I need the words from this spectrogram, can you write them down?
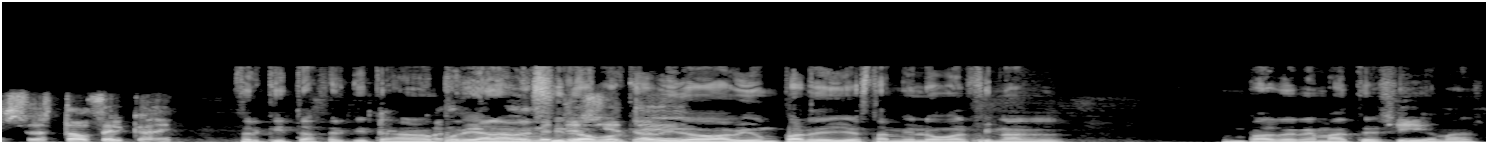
se ha estado cerca, ¿eh? Cerquita, cerquita. No, Bueno, podrían haber sido, porque ha habido, ha habido un par de ellos también luego al final. Un par de remates y demás.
